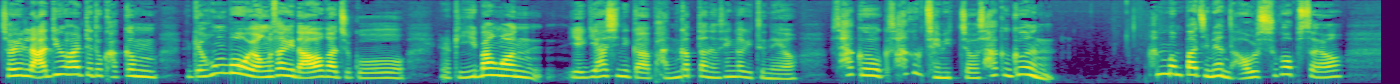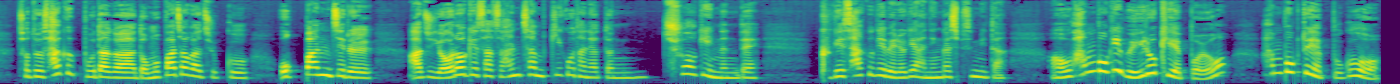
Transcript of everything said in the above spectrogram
저희 라디오 할 때도 가끔 이렇게 홍보 영상이 나와가지고 이렇게 이방원 얘기하시니까 반갑다는 생각이 드네요. 사극, 사극 재밌죠. 사극은 한 번 빠지면 나올 수가 없어요. 저도 사극 보다가 너무 빠져가지고 옥반지를 아주 여러 개 사서 한참 끼고 다녔던 추억이 있는데 그게 사극의 매력이 아닌가 싶습니다. 아우, 한복이 왜 이렇게 예뻐요? 한복도 예쁘고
